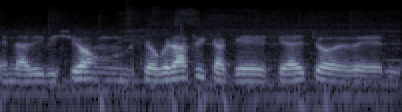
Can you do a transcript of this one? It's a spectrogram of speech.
en la división geográfica que se ha hecho desde el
